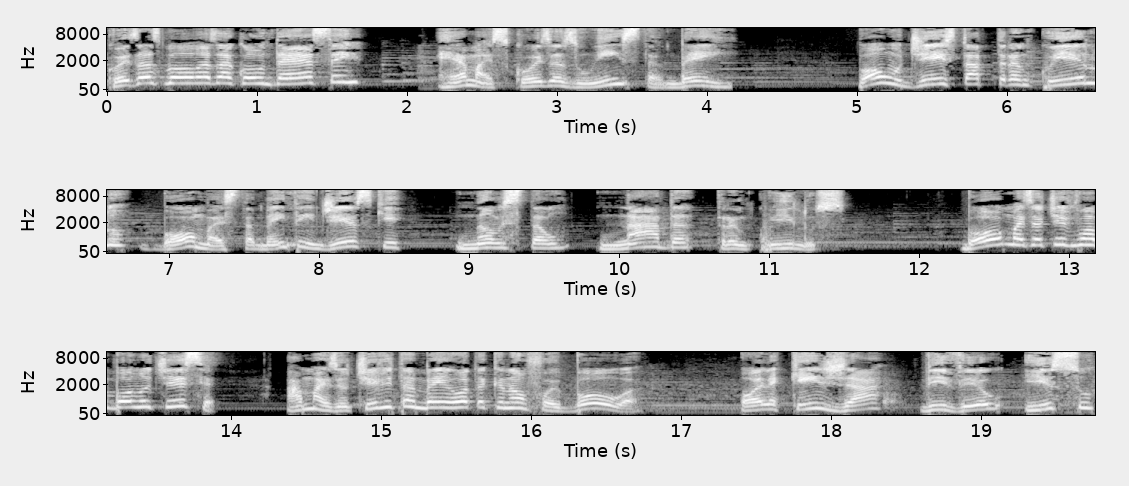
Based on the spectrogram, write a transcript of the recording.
Coisas boas acontecem, é, mas coisas ruins também. Bom, o dia está tranquilo, bom, mas também tem dias que não estão nada tranquilos. Bom, mas eu tive uma boa notícia. Ah, mas eu tive também outra que não foi boa. Olha, quem já viveu isso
